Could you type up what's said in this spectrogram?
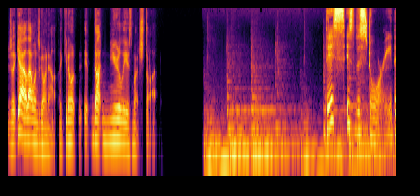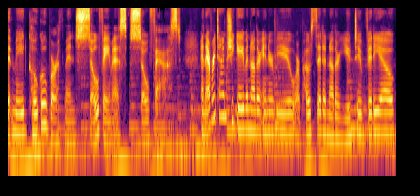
like, yeah, that one's going out. Like, you know, it, not nearly as much thought. This is the story that made Coco Berthmann so famous so fast. And every time she gave another interview or posted another YouTube video,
